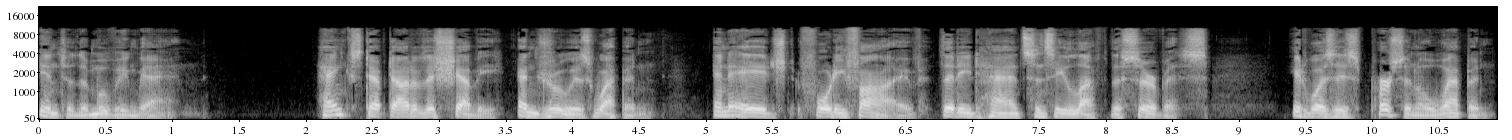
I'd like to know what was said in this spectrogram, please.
into the moving van. Hank stepped out of the Chevy and drew his weapon, an aged 45 that he'd had since he left the service. It was his personal weapon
